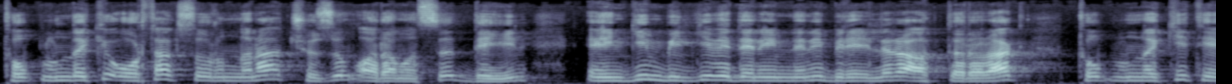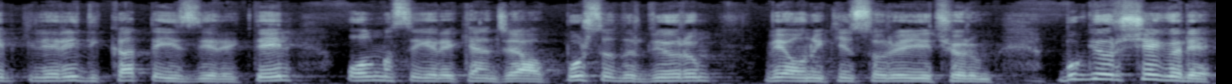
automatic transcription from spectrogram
Toplumdaki ortak sorunlara çözüm araması değil, engin bilgi ve deneyimlerini bireylere aktararak, toplumdaki tepkileri dikkatle izleyerek değil, olması gereken cevap Bursa'dır diyorum ve 12. soruya geçiyorum. Bu görüşe göre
